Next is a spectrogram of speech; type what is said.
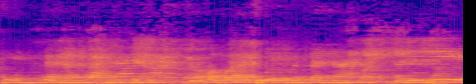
เสียงแบบนั้นเขาบอกว่าเสียงเหมือนกันนะแต่ที่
